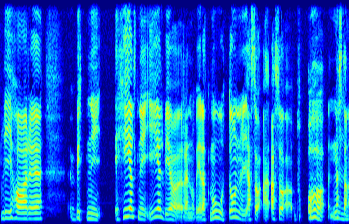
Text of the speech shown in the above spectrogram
Vi har eh, bytt ny, helt ny el. Vi har renoverat motorn. Vi, alltså, alltså åh, nästan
